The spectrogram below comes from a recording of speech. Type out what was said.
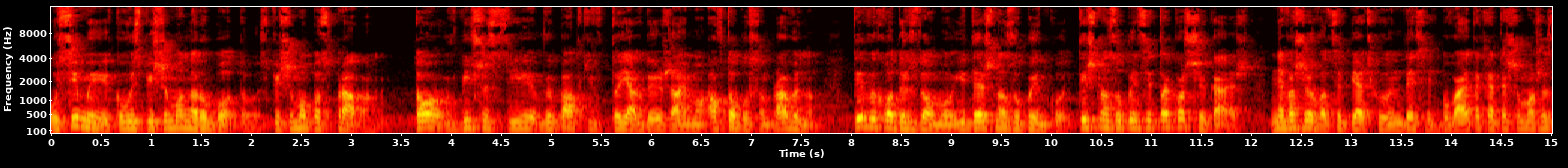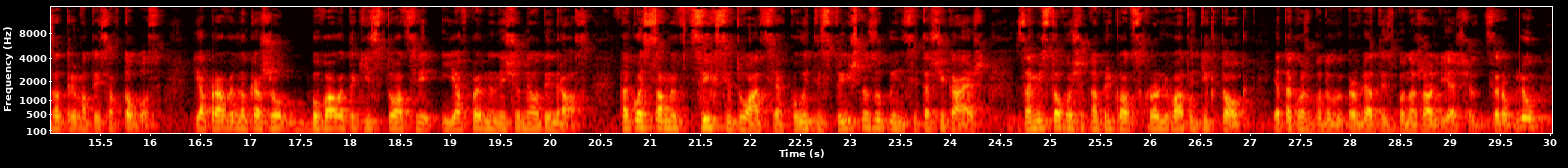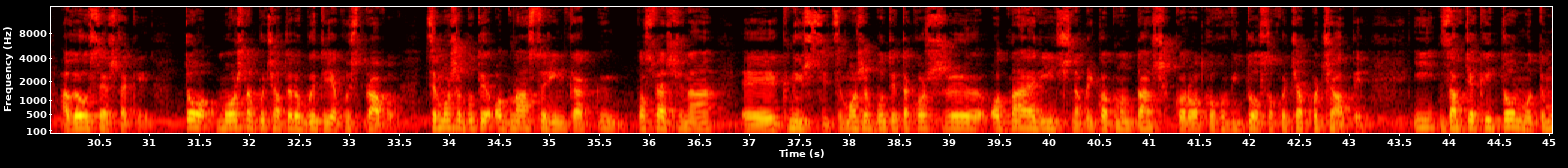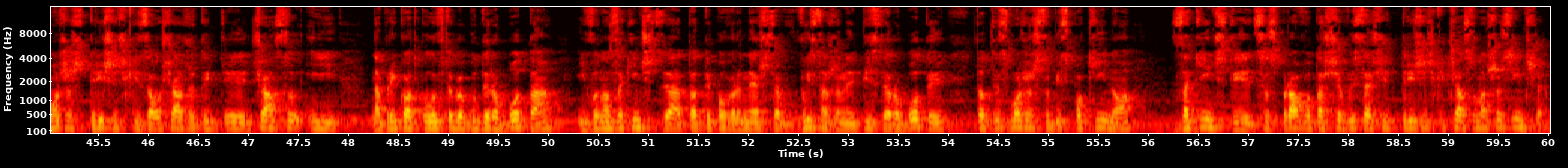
Усі ми, коли спішимо на роботу, спішимо по справам, то в більшості випадків то як доїжджаємо автобусом, правильно? Ти виходиш з дому, йдеш на зупинку. Ти ж на зупинці також чекаєш. Неважливо, це 5 хвилин 10. Буває таке, те, що може затриматись автобус. Я правильно кажу, бували такі ситуації, і я впевнений, що не один раз. Так ось саме в цих ситуаціях, коли ти стоїш на зупинці та чекаєш, замість того, щоб, наприклад, скролювати TikTok, я також буду виправлятись, бо на жаль, я ще це роблю, але усе ж таки, то можна почати робити якусь справу. Це може бути одна сторінка посвячена е, книжці. Це може бути також е, одна річ, наприклад, монтаж короткого відосу, хоча б почати. І завдяки тому ти можеш трішечки заощаджити е, часу і. Наприклад, коли в тебе буде робота і вона закінчиться, то ти повернешся виснажений після роботи, то ти зможеш собі спокійно закінчити цю справу та ще вистачить трішечки часу на щось інше.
